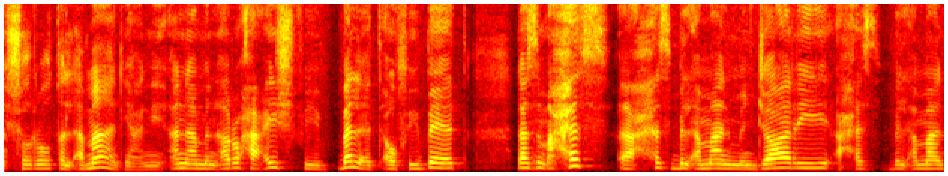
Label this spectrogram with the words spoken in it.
شروط الأمان. يعني أنا من أروح أعيش في بلد أو في بيت لازم أحس أحس بالأمان من جاري أحس بالأمان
